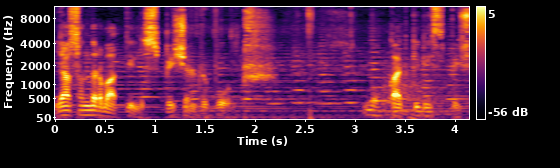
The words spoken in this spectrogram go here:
या संदर्भातील स्पेशल रिपोर्ट भोकातगिरी स्पेशल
